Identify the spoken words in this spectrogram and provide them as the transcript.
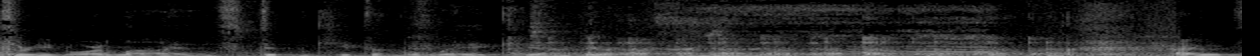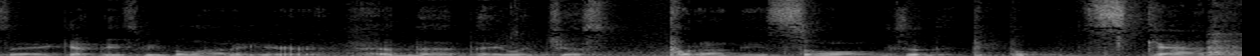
Three more lines didn't keep them awake, and uh, I would say, "Get these people out of here," and then they would just put on these songs, and the people would scatter.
